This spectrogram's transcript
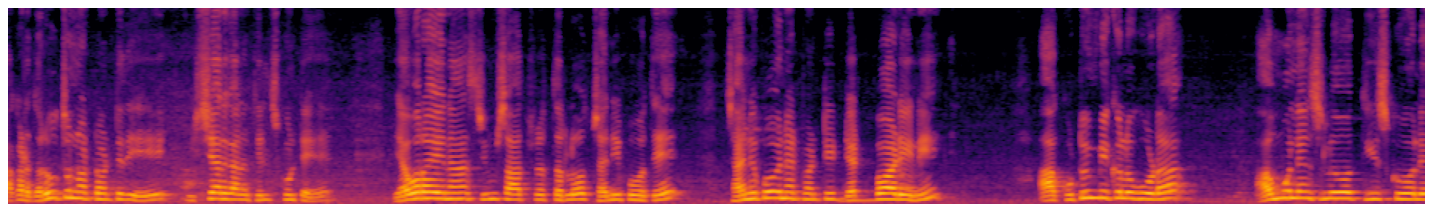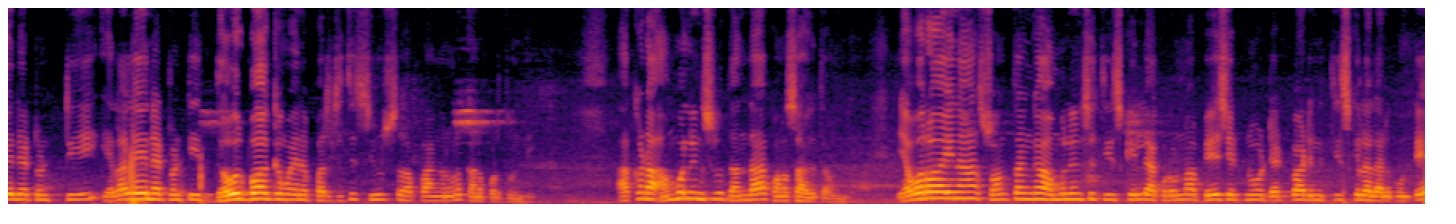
అక్కడ జరుగుతున్నటువంటిది విషయాలు కానీ తెలుసుకుంటే ఎవరైనా సిమ్స్ ఆసుపత్రిలో చనిపోతే చనిపోయినటువంటి డెడ్ బాడీని ఆ కుటుంబీకులు కూడా అంబులెన్స్లో తీసుకోలేనటువంటి వెళ్ళలేనటువంటి దౌర్భాగ్యమైన పరిస్థితి సిమ్స్ ప్రాంగణంలో కనపడుతుంది. అక్కడ అంబులెన్స్లు దందా కొనసాగుతూ ఉంది. ఎవరో అయినా సొంతంగా అంబులెన్స్ తీసుకెళ్ళి అక్కడ ఉన్న పేషెంట్ను డెడ్ బాడీని తీసుకెళ్ళాలనుకుంటే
